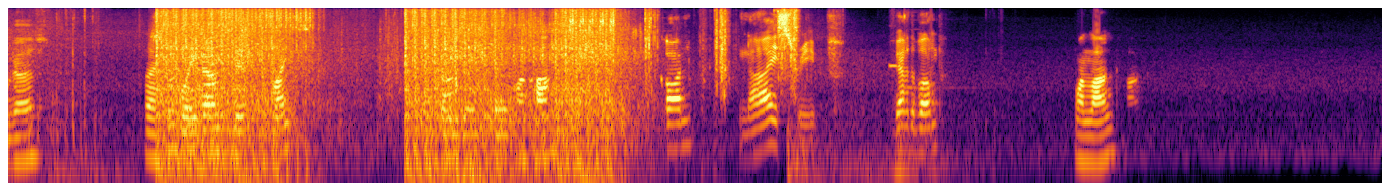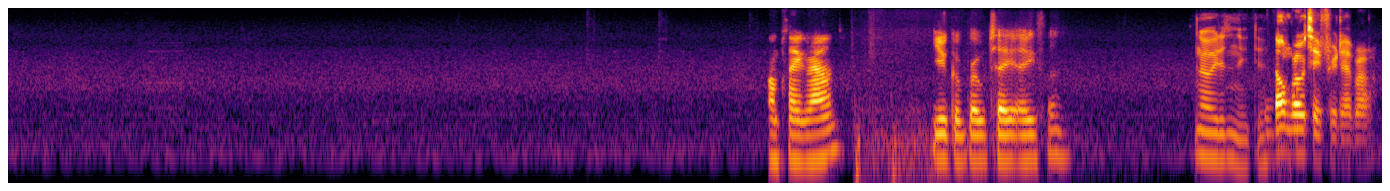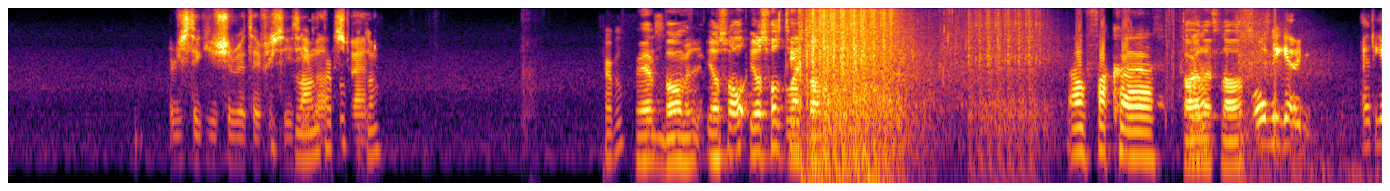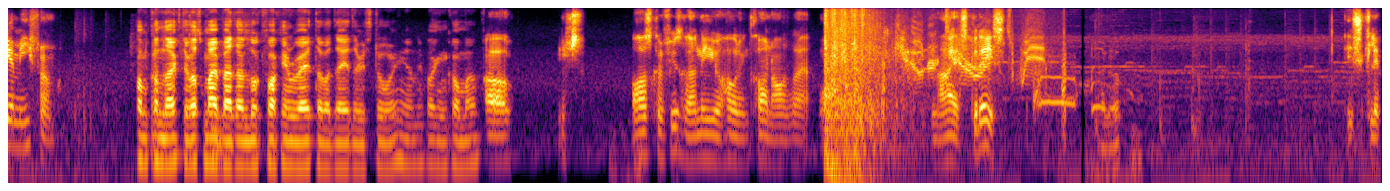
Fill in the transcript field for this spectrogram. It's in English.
Two guys. Flash playground two twice. One con. Gone. Nice, Reap. You have the bomb. One long. On playground. You could rotate Aether. No, he doesn't need to. Don't rotate through there, bro. I just think you should rotate for CT, long but purple. it's bad. Long. Purple. We have bomb. Just hold, just hold What? T-bomb. Oh fuck. Uh. Toilet low. Where did he get? Where did he get me from? Some connect. It was my bad. I look fucking right at what Aether is doing, and if I can come out. Oh. I was confused. I knew you were holding con. I was like, wow. Nice, good ace. Hello. He's clipping.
